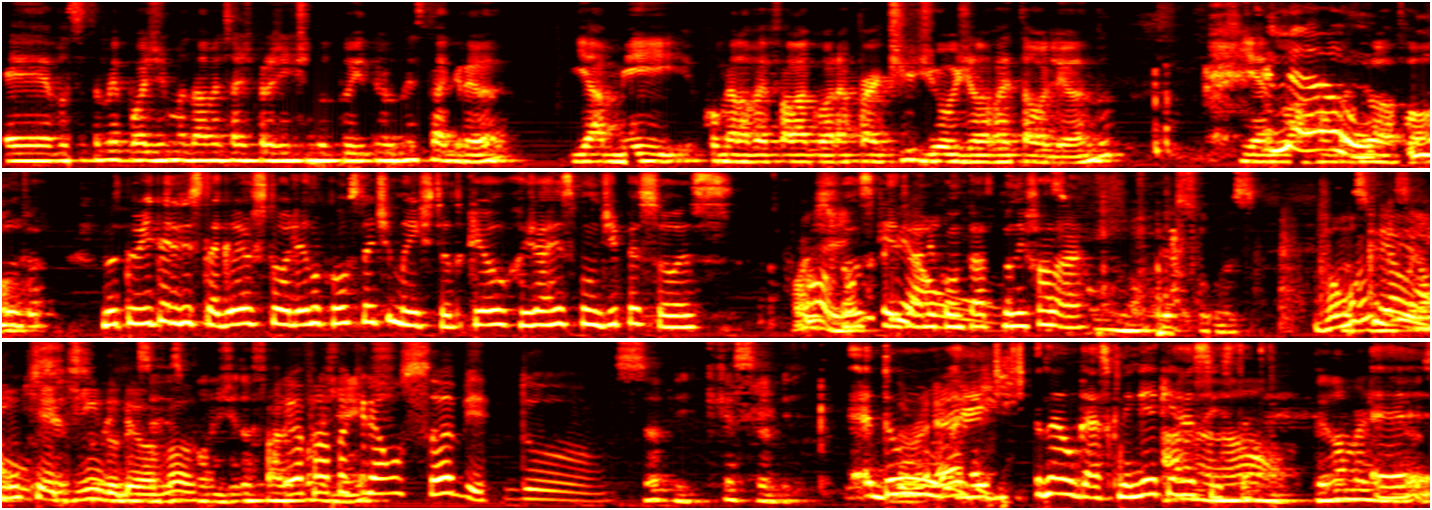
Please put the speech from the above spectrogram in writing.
É, você também pode mandar uma mensagem pra gente no Twitter ou no Instagram. E a May, como ela vai falar agora, a partir de hoje ela vai estar olhando. Que é no Não. arroba Deu a Volta. No Twitter e no Instagram eu estou olhando constantemente, tanto que eu já respondi pessoas. Olha pessoas que entraram em contato podem falar. pessoas. Vamos criar o é um LinkedIn do Deu a volta? Eu ia falar pra criar um sub do. Sub? O que é sub? É do Do Reddit? Reddit. Não, Gask, ninguém aqui é ah, racista. Não, pelo amor de Deus.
